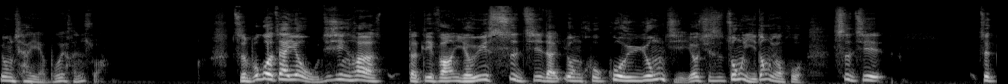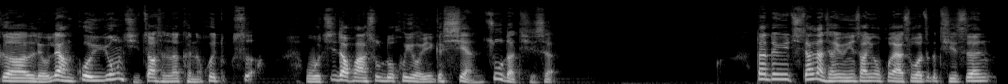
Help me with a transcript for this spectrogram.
用起来也不会很爽。只不过在有五 G 信号的地方，由于四 G 的用户过于拥挤，尤其是中移动用户，四 G 这个流量过于拥挤，造成了可能会堵塞。五 G 的话，速度会有一个显著的提升，但对于其他两家运营商用户来说，这个提升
